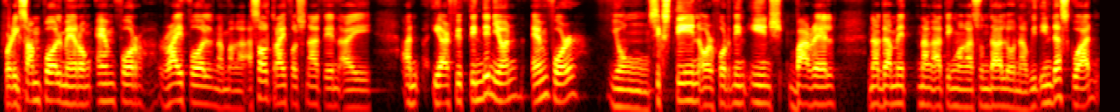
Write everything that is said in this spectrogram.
For example, merong M4 rifle na mga assault rifles natin ay an ER-15 din yon, M4, yung 16 or 14 inch barrel na gamit ng ating mga sundalo na within the squad.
